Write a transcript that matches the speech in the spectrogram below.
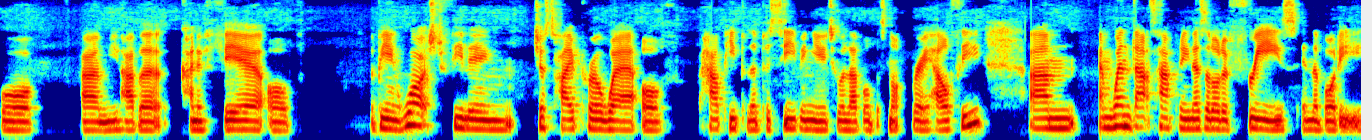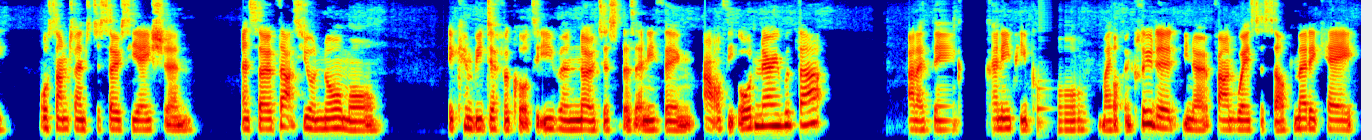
or um, you have a kind of fear of being watched, feeling just hyper aware of how people are perceiving you to a level that's not very healthy. Um, and when that's happening, there's a lot of freeze in the body or sometimes dissociation. And so if that's your normal, it can be difficult to even notice there's anything out of the ordinary with that. And I think many people, myself included, you know, found ways to self medicate,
